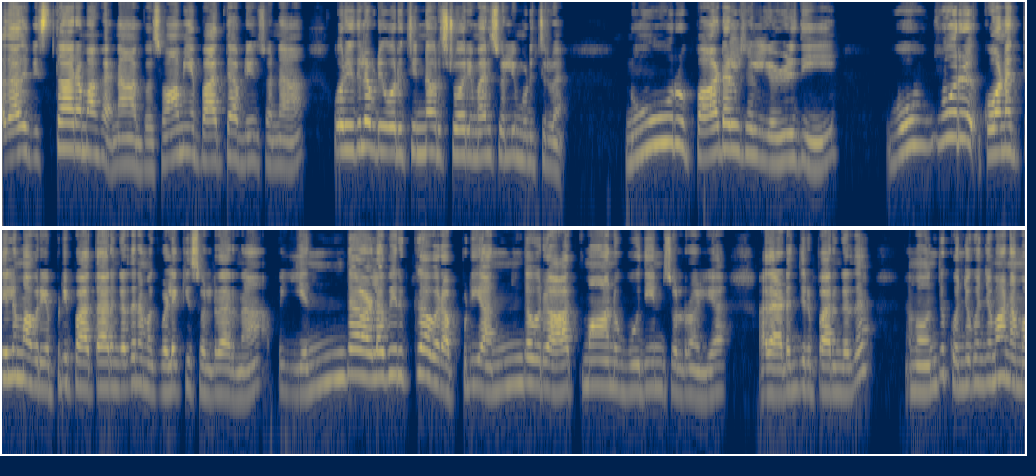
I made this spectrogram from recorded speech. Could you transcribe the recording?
அதாவது விஸ்தாரமாக நான் இப்போ சுவாமியை பார்த்தேன் அப்படின்னு சொன்னால் ஒரு இதில் அப்படி ஒரு சின்ன ஒரு ஸ்டோரி மாதிரி சொல்லி முடிச்சிருவேன். நூறு பாடல்கள் எழுதி ஒவ்வொரு கோணத்திலும் அவர் எப்படி பார்த்தாருங்கிறத நமக்கு விளக்கி சொல்கிறாருன்னா அப்போ எந்த அளவிற்கு அவர் அப்படி அந்த ஒரு ஆத்மானுபூதின்னு சொல்கிறோம் இல்லையா அதை அடைஞ்சிருப்பாருங்கிறத நம்ம வந்து கொஞ்சம் கொஞ்சமாக நம்ம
